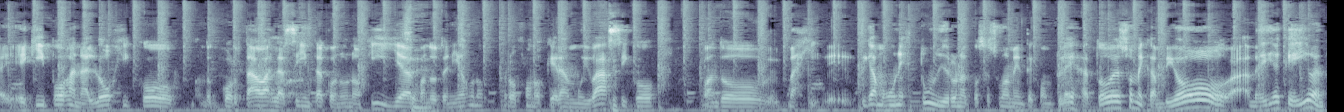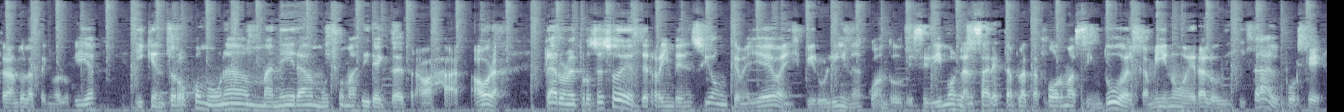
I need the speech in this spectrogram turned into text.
eh, equipos analógicos, cuando cortabas la cinta con una hojilla, cuando tenías unos micrófonos que eran muy básicos, cuando, eh, digamos, un estudio era una cosa sumamente compleja. Todo eso me cambió a medida que iba entrando la tecnología y que entró como una manera mucho más directa de trabajar. Ahora, claro, en el proceso de, reinvención que me lleva a Inspirulina, cuando decidimos lanzar esta plataforma, sin duda el camino era lo digital, porque,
